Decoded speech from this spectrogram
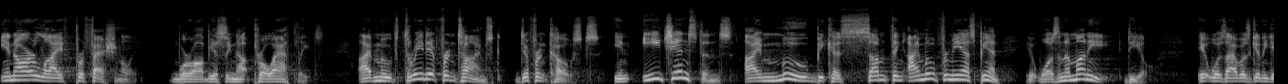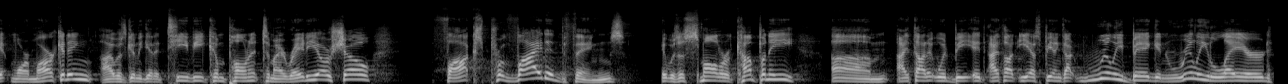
in our life professionally. We're obviously not pro athletes. I've moved three different times, different coasts. In each instance, I moved because something, I moved from ESPN. It wasn't a money deal. It was I was going to get more marketing. I was going to get a TV component to my radio show. Fox provided things. It was a smaller company. Um, I thought it would be. It, I thought ESPN got really big and really layered,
